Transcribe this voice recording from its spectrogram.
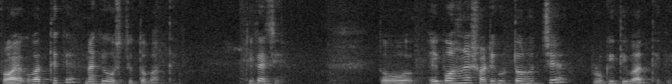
প্রয়োগবাদ থেকে, নাকি অস্তিত্ববাদ থেকে, ঠিক আছে? তো এই প্রশ্নের সঠিক উত্তর হচ্ছে প্রকৃতিবাদ থেকে।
